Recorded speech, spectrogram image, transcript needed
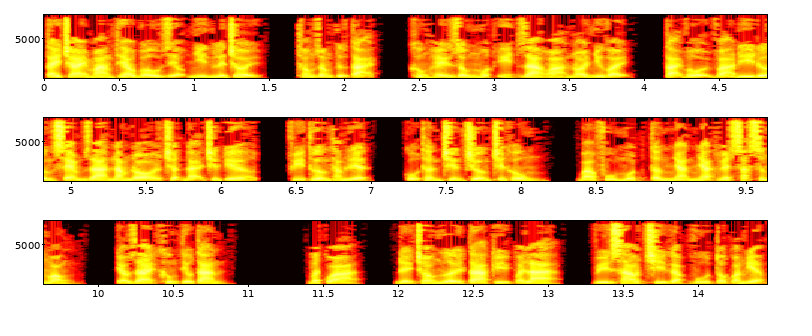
tay trái mang theo bầu rượu nhìn lên trời, thông dong tự tại, không hề giống một ít gia hỏa nói như vậy, tại vội vã đi đường xem ra năm đó trận đại chiến kia, phi thường thảm liệt, cổ thần chiến trường trên không, bao phủ một tầng nhàn nhạt huyết sắc sương mỏng, kéo dài không tiêu tan. Bất quá, để cho người ta kỳ quái là vì sao chỉ gặp vu tộc quán niệm,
